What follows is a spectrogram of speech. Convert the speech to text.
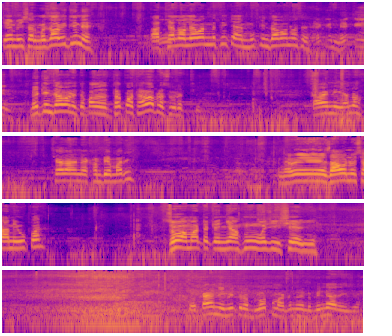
કેમ વિશાલ મજા આવી ગઈ ને? આ થેલો લેવાનો નથી ક્યાંય મૂકીને જવાનો છે? મેકીને જવાનું તો પાછો ધક્કો થયો આપણે સુરતથી. કાંઈ નહીં હેલો. થેલાને ખંભે મારી. અને હવે જવાનું છે આની ઉપર. જોવા માટે કે ત્યાં હું હજી છે એ તો કાંઈ નહીં મિત્રો, બ્લોકમાં ગમે બિના રહી ગયો.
